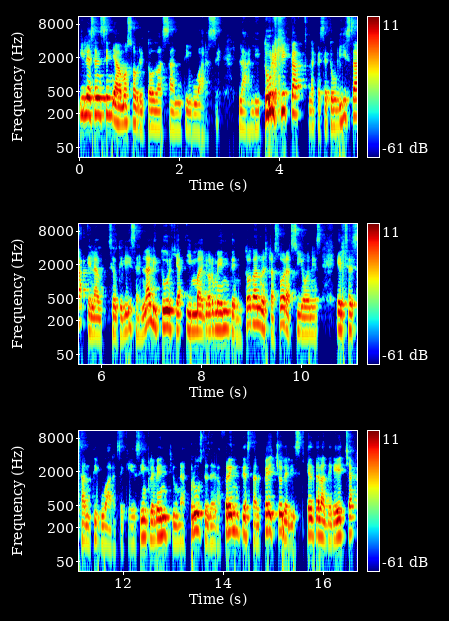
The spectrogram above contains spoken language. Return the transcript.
y les enseñamos sobre todo a santiguarse. La litúrgica, la que se utiliza, en la, se utiliza en la liturgia y mayormente en todas nuestras oraciones, es el santiguarse, que es simplemente una cruz desde la frente hasta el pecho, de la izquierda a la derecha,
